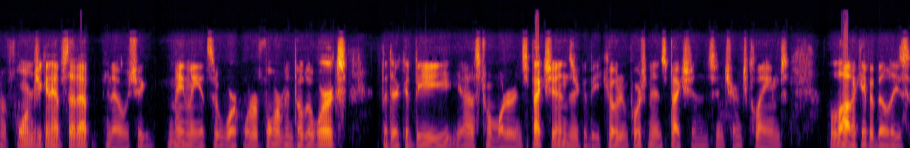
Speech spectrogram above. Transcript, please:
of forms you can have set up. You know, should, mainly it's a work order form in Public Works, but there could be uh, stormwater inspections, there could be code enforcement inspections, insurance claims, a lot of capabilities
